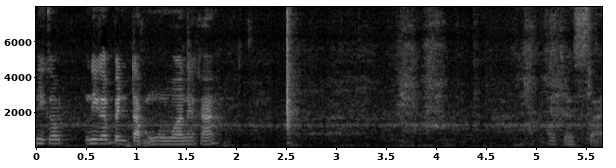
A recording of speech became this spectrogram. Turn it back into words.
นี่ก็นี่ก็เป็นตับงัวนะคะเราจะใส่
